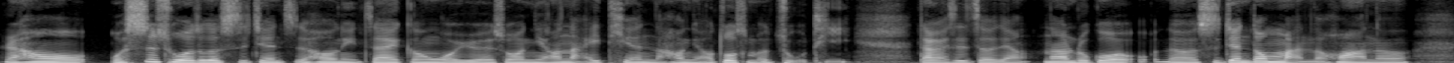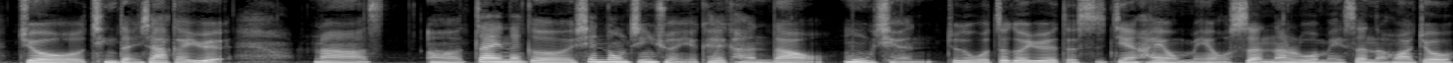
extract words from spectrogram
然后我试出了这个时间之后，你再跟我约说你要哪一天，然后你要做什么主题，大概是这样。那如果呃时间都满的话呢，就请等下个月。那呃在那个限动精选也可以看到，目前就是我这个月的时间还有没有剩？那如果没剩的话，就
